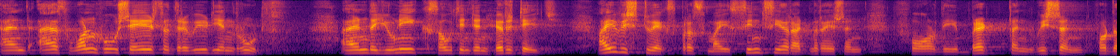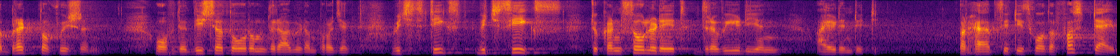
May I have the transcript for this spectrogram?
and as one who shares the Dravidian roots and the unique South Indian heritage, I wish to express my sincere admiration for the breadth and vision, for the breadth of vision of the Disha Thorum Dravidam project, which seeks, which seeks to consolidate Dravidian identity. Perhaps it is for the first time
